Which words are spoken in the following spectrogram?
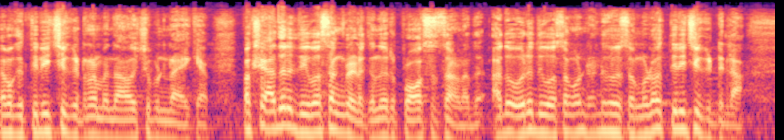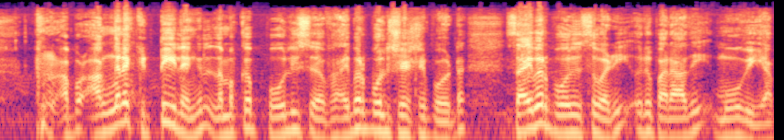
നമുക്ക് തിരിച്ച് കിട്ടണമെന്ന് അയക്കാം പക്ഷേ അതിന് ദിവസങ്ങൾ എടുക്കുന്ന ഒരു പ്രോസസ്സാണത്. അത് ഒരു ദിവസം കൊണ്ട് രണ്ട് ദിവസം കൊണ്ടോ തിരിച്ച് കിട്ടില്ല. അപ്പോൾ അങ്ങനെ കിട്ടിയില്ലെങ്കിൽ നമുക്ക് പോലീസ് സൈബർ പോലീസ് സ്റ്റേഷനിൽ പോയിട്ട് സൈബർ പോലീസ് വഴി ഒരു പരാതി മൂവ് ചെയ്യാം.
